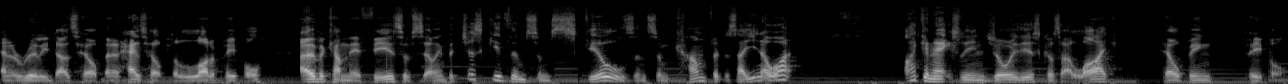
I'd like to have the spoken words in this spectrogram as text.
and it really does help. And it has helped a lot of people overcome their fears of selling, but just give them some skills and some comfort to say, you know what? I can actually enjoy this because I like helping people.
